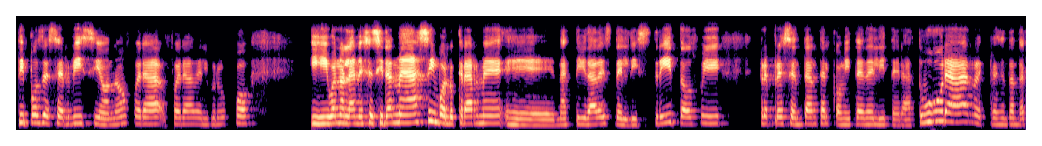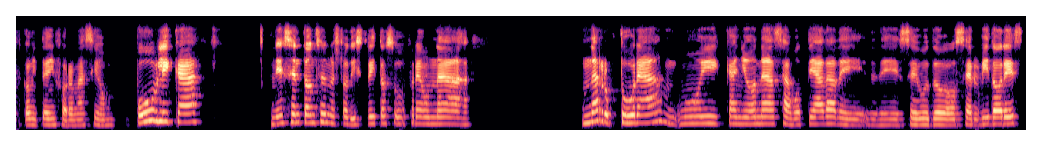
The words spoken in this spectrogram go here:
tipos de servicio, ¿no? Fuera, fuera del grupo. Y bueno, la necesidad me hace involucrarme eh, en actividades del distrito. Fui representante del Comité de Literatura, representante del Comité de Información Pública. En ese entonces nuestro distrito sufre una, una ruptura muy cañona, saboteada de, de pseudo servidores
